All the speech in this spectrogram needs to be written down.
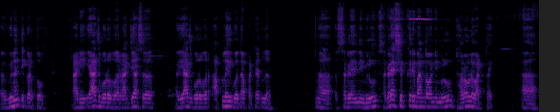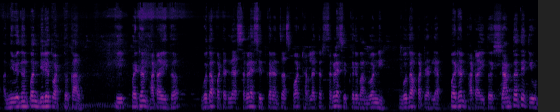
विनंती करतो. आणि याचबरोबर राज्यासह याचबरोबर आपलंही गोदापट्ट्यातलं सगळ्यांनी मिळून सगळ्या शेतकरी बांधवांनी मिळून ठरवलं वाटतंय. निवेदन पण दिलेत वाटतं काल की पैठण फाटा इथं गोदापाट्यातल्या सगळ्या शेतकऱ्यांचा स्पॉट ठरला तर सगळ्या शेतकरी बांधवांनी गोदापाट्यातल्या पैठण फाटा इथं शांततेत येऊन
